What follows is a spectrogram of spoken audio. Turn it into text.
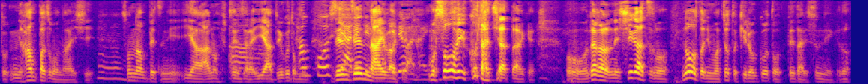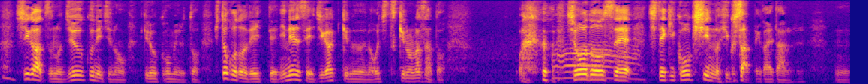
とに反発もないし、うんうんそんなん別に、いや、あの先生ら嫌ということも全然ないわけ。もうそういう子たちやったわけ。うん、だからね、4月のノートにもちょっと記録を取ってたりすんねんけど、4月の19日の記録を見ると、一言で言って2年生1学期のような落ち着きのなさと、衝動性、知的好奇心の低さって書いてある、ね。うん。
